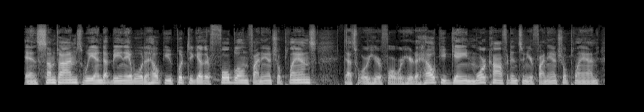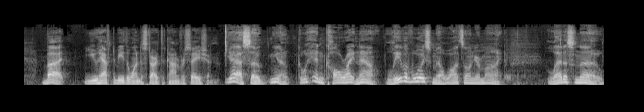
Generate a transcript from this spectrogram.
and sometimes we end up being able to help you put together full blown financial plans. That's what we're here for. We're here to help you gain more confidence in your financial plan, but you have to be the one to start the conversation. Yeah, so, you know, go ahead and call right now. Leave a voicemail while it's on your mind. Let us know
